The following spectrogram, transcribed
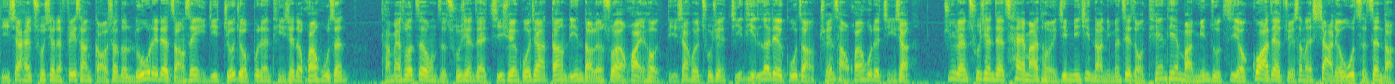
底下还出现了非常搞笑的如雷的掌声，以及久久不能停歇的欢呼声。坦白说，这种只出现在集权国家，当领导人说完话以后，底下会出现集体热烈鼓掌、全场欢呼的景象。居然出现在菜马桶以及民进党，你们这种天天把民主自由挂在嘴上的下流无耻政党，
